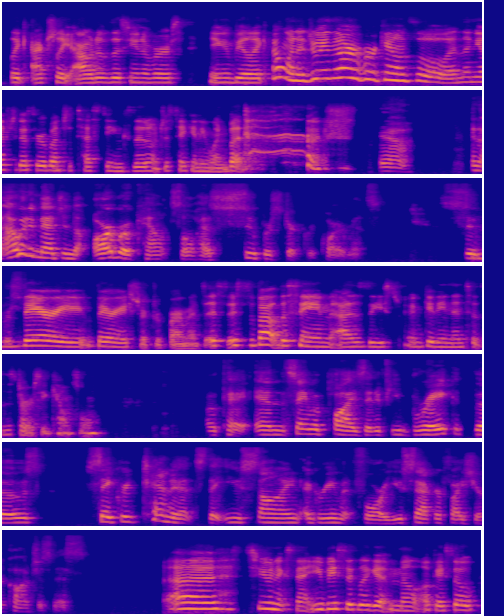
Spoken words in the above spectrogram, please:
like actually out of this universe, you can be like, I want to join the Arbor Council, and then you have to go through a bunch of testing because they don't just take anyone. But yeah, and I would imagine the Arbor Council has super strict requirements. Super strict. very, very strict requirements. It's it's about the same as the getting into the Starseed Council. Okay, and the same applies that if you break those sacred tenets that you sign agreement for, you sacrifice your consciousness. Uh, to an extent, you basically get mil. Okay, so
